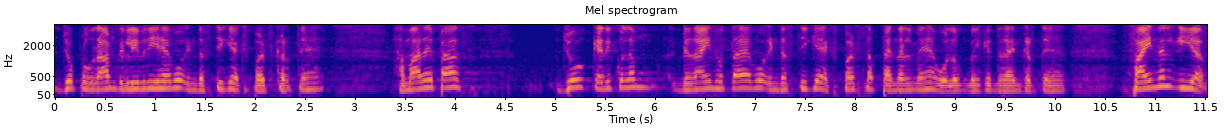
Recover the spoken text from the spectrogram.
जो प्रोग्राम डिलीवरी है, वो इंडस्ट्री के एक्सपर्ट्स करते हैं। हमारे पास जो कैरिकुलम डिज़ाइन होता है, वो इंडस्ट्री के एक्सपर्ट सब पैनल में है, वो लोग मिलकर डिज़ाइन करते हैं। फाइनल ईयर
